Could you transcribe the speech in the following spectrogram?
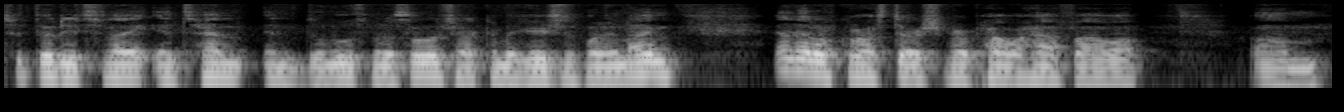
2.30 tonight, and 10 in Duluth, Minnesota, Channel Communications 29, and then, of course, Derek Shapiro Power, half hour, um,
